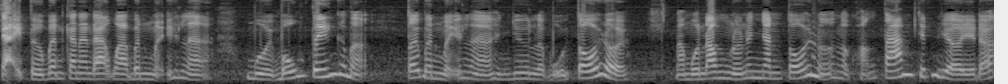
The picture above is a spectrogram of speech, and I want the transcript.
chạy từ bên Canada qua bên Mỹ là 14 tiếng các mà tới bên Mỹ là hình như là buổi tối rồi. Mà mùa đông nữa, nó nhanh tối nữa, là khoảng 8 9 giờ vậy đó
